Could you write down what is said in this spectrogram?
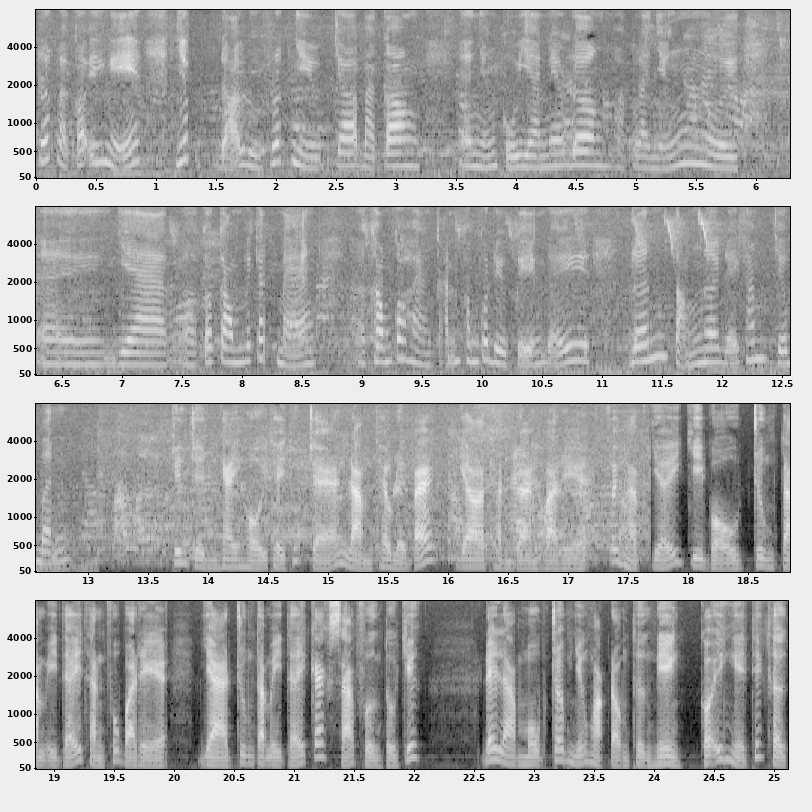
rất là có ý nghĩa, giúp đỡ được rất nhiều cho bà con ờ, những cụ già neo đơn hoặc là những người Ờ, già ờ, có công với cách mạng ờ, không có hoàn cảnh không có điều kiện để đến tận nơi để khám chữa bệnh Chương trình Ngày hội Thầy thuốc trẻ làm theo lời bác do Thành đoàn Bà Rịa phối hợp với chi bộ Trung tâm Y tế thành phố Bà Rịa và Trung tâm Y tế các xã phường tổ chức. Đây là một trong những hoạt động thường niên có ý nghĩa thiết thực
